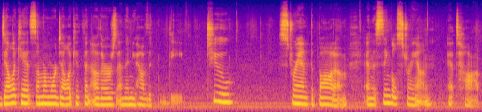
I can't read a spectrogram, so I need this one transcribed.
Delicate, some are more delicate than others, and then you have the, the two strand at the bottom and the single strand at top.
